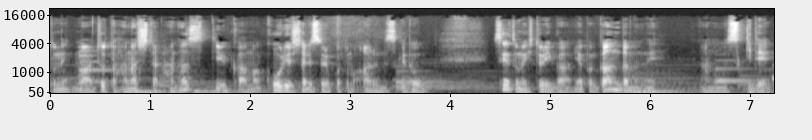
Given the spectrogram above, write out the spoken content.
とね、まあ、ちょっと話した話すっていうか、まあ、交流したりすることもあるんですけど生徒の一人がやっぱガンダムねあの好きで、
